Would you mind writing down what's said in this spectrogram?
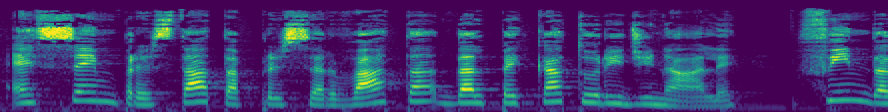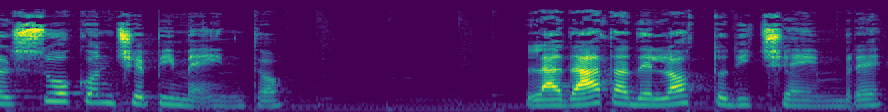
è sempre stata preservata dal peccato originale, fin dal suo concepimento. La data dell'8 dicembre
